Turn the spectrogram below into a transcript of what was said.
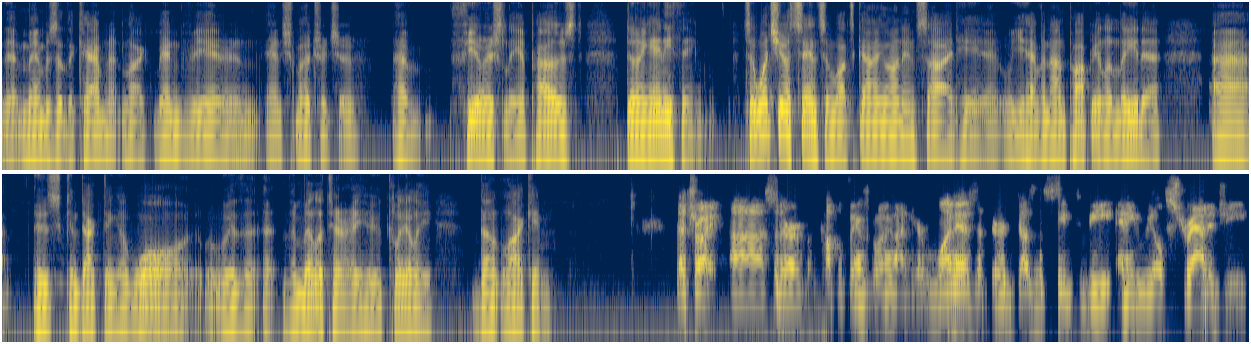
uh, members of the cabinet, like Ben Gvir and, and have, have furiously opposed doing anything So, what's your sense of what's going on inside here? Well, you have an unpopular leader uh, who's conducting a war with uh, the military who clearly don't like him. That's right. Uh, so there are a couple things going on here. One is that there doesn't seem to be any real strategy,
